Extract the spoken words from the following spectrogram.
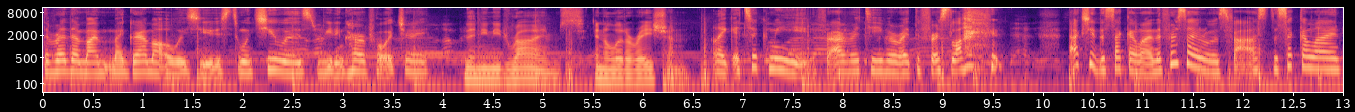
the rhythm my, my grandma always used when she was reading her poetry. Then you need rhymes and alliteration. Like it took me forever to even write the first line. Actually, the second line. The first line was fast. The second line,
